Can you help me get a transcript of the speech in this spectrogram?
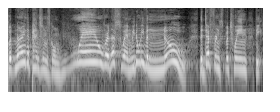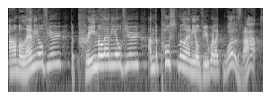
But now the pendulum has gone way over this way, and we don't even know the difference between the amillennial view, the premillennial view, and the postmillennial view. We're like, what is that?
